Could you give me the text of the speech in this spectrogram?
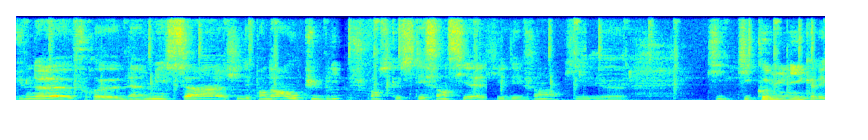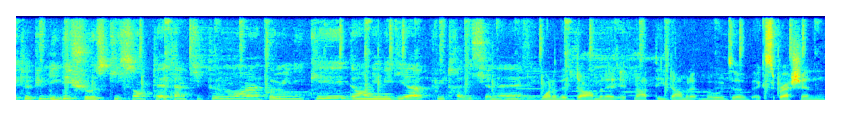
d'une œuvre, d'un message, dépendant au public. Je pense que c'est essentiel qu'il y ait des gens qui, euh, qui, qui, avec le public, des choses qui sont peut-être un petit peu moins communiquées dans les médias plus traditionnels. One of the dominant, if not the dominant modes of expression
